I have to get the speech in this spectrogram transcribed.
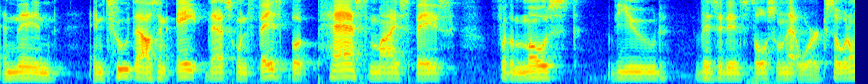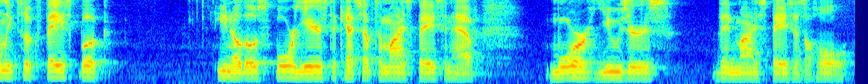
And then in 2008, that's when Facebook passed MySpace for the most viewed, visited social network. So it only took Facebook, you know, those four years to catch up to MySpace and have more users than MySpace as a whole.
